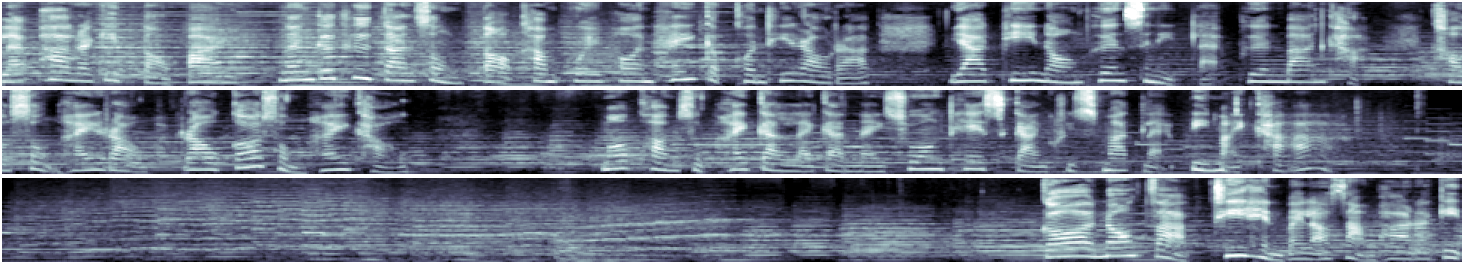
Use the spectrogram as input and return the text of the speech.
และภารกิจต่อไป นั่นก็คือการส่งต่อคำอวยพรให้กับคนที่เรารัก ญาติพี่น้องเพื่อนสนิทและเพื่อนบ้านค่ะ เขาส่งให้เรา เราก็ส่งให้เขา มอบความสุขให้กันและกันในช่วงเทศกาลคริสต์มาสและปีใหม่ค่ะ ก็นอกจากที่เห็นไปแล้ว 3 ภารกิจ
